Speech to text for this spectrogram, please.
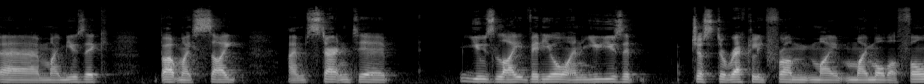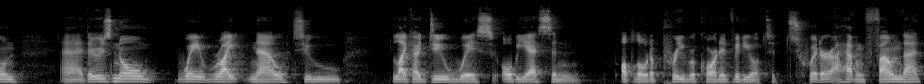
uh, my music, about my site. I'm starting to use live video, and you use it just directly from my my mobile phone. Uh, there is no way right now to like I do with OBS and upload a pre-recorded video to Twitter. I haven't found that,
